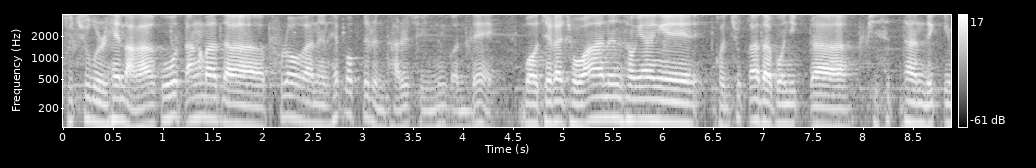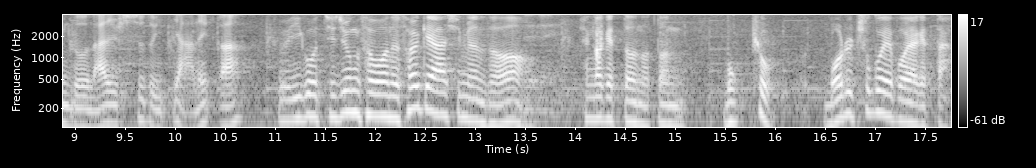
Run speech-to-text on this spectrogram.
구축을 해 나가고 땅마다 풀어가는 해법들은 다를 수 있는 건데 뭐 제가 좋아하는 성향의 건축가다 보니까 비슷한 느낌도 날 수도 있지 않을까 그 이곳 지중서원을 설계하시면서 네네. 생각했던 어떤 목표, 뭐를 추구해 보야겠다.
